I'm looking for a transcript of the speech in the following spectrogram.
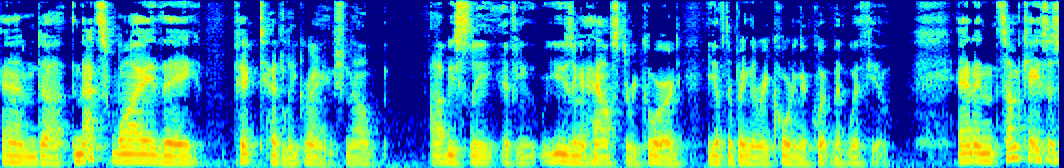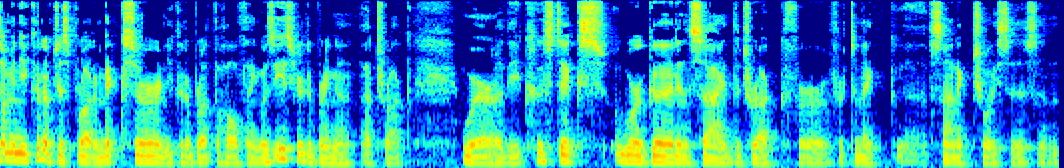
And, uh, and that's why they picked Headley Grange. Now, obviously, if you're using a house to record, you have to bring the recording equipment with you. And in some cases, I mean, you could have just brought a mixer and you could have brought the whole thing. It was easier to bring a, a truck where the acoustics were good inside the truck for, for to make uh, sonic choices and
